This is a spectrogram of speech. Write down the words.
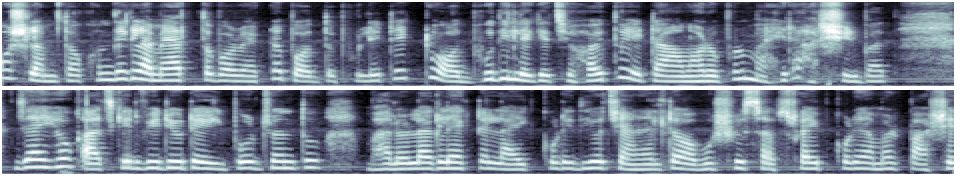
বসলাম, তখন দেখলাম এত বড় একটা পদ্ম ফুল। এটা একটু অদ্ভুতই লেগেছে, হয়তো এটা আমার ওপর মায়ের আশীর্বাদ। যাই হোক, আজকের ভিডিওটা এই পর্যন্ত। ভালো লাগলে একটা লাইক করে দিও, চ্যানেলটা অবশ্যই সাবস্ক্রাইব করে আমার পাশে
